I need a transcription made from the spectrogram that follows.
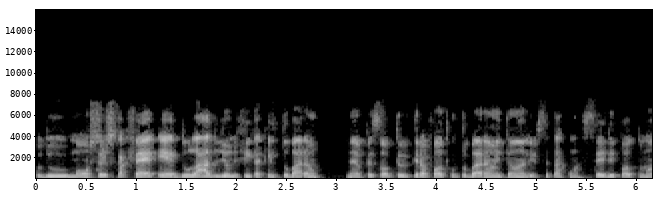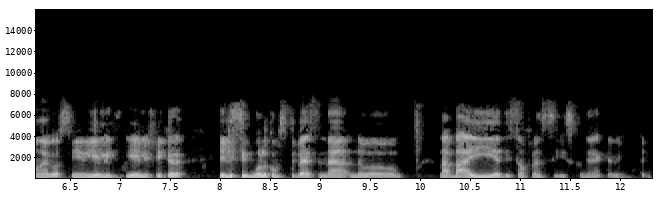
o do Monsters Café, é do lado de onde fica aquele tubarão, né? O pessoal tira foto com o tubarão, então ali você tá com sede e pode tomar um negocinho, e ele, e ele fica, ele simula como se estivesse na, no, na Bahia de São Francisco, né? Aquele, aquele-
